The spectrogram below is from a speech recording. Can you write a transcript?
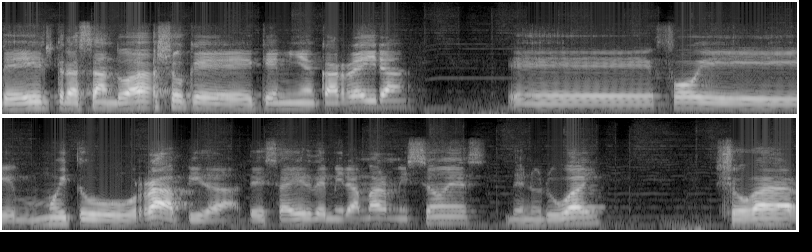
de ir trazando algo que, que mi carrera eh, foi muito rápida de sair de Miramar Misiones, de Uruguay, jogar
